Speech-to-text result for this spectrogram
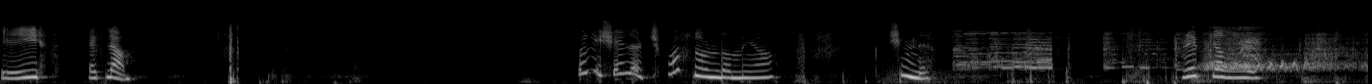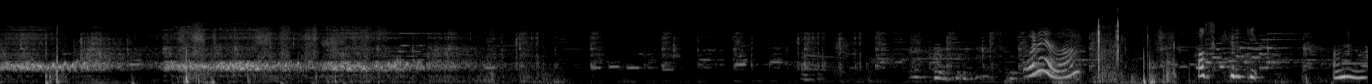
Eyf, reklam. Böyle şeyler çıkmak zorunda mı ya? Şimdi. Rap yazıyor. O ne lan? Asiktir ki. O ne?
